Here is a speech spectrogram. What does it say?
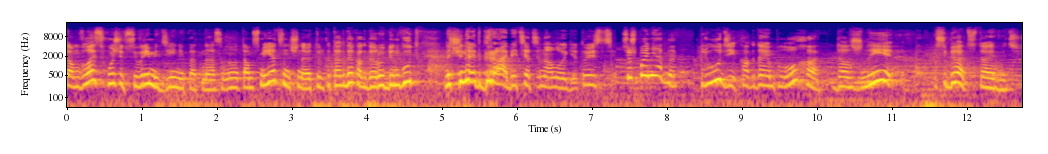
там власть хочет все время денег от нас. Но там смеяться начинают только тогда, когда Робин Гуд начинает грабить эти налоги. То есть все же понятно. Люди, когда им плохо, должны себя отстаивать.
